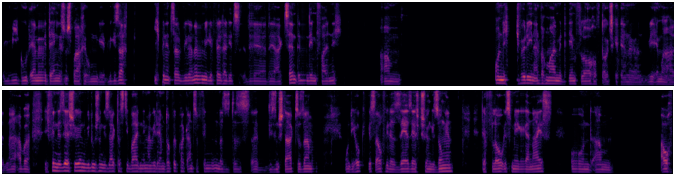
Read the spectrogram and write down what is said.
wie gut er mit der englischen Sprache umgeht. Wie gesagt, ich bin jetzt halt wieder, ne, mir gefällt halt jetzt der, der Akzent in dem Fall nicht. Ähm, und ich, ich, würde ihn einfach mal mit dem Flow auch auf Deutsch gerne hören, wie immer halt. Ne? Aber ich finde sehr schön, wie du schon gesagt hast, die beiden immer wieder im Doppelpack anzufinden. Das ist, das ist, äh, die sind stark zusammen. Und die Hook ist auch wieder sehr, sehr schön gesungen. Der Flow ist mega nice. Und ähm, auch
